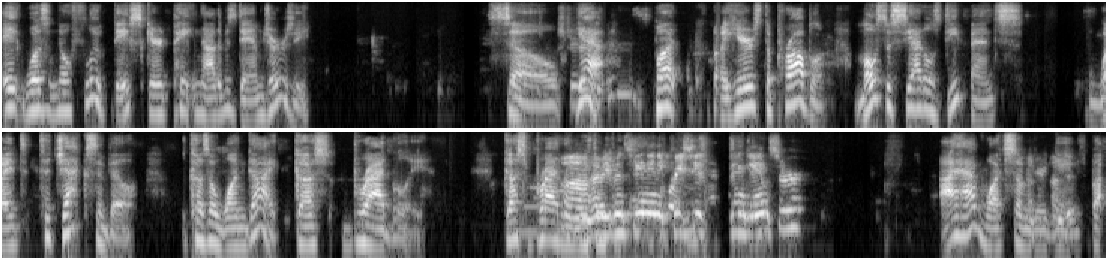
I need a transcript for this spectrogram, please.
8 wasn't no fluke. They scared Peyton out of his damn jersey. So yeah, but but here's the problem. Most of Seattle's defense went to Jacksonville because of one guy, Gus Bradley. Gus Bradley. Uh, was have you been seeing any preseason games, sir? I have watched some of their games, but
